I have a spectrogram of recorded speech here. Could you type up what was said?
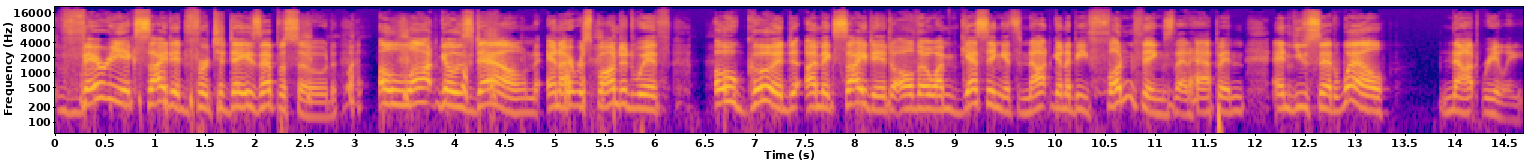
very excited for today's episode. A lot goes down. And I responded with, oh, good, I'm excited, although I'm guessing it's not going to be fun things that happen. And you said, well, not really.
